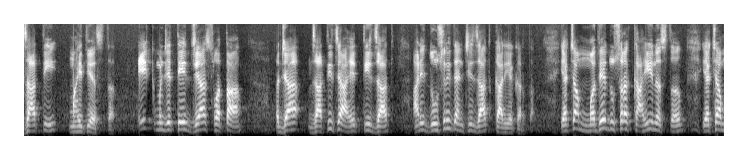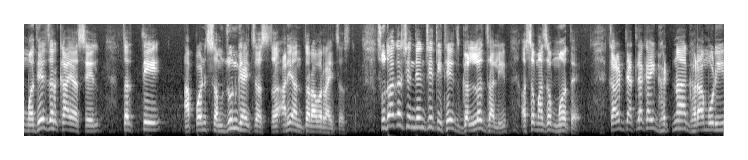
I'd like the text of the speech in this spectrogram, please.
जाती माहिती असतात. एक म्हणजे ते ज्या स्वतः ज्या जातीचे आहेत ती जात आणि दुसरी त्यांची जात कार्य करतात याच्यामध्ये दुसरं काही नसतं. याच्यामध्ये जर काय असेल तर ते आपण समजून घ्यायचं असतं आणि अंतरावर राहायचं असतं. सुधाकर शिंदेंची तिथेच गल्लत झाली असं माझं मत आहे. कारण त्यातल्या काही घटना घडामोडी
